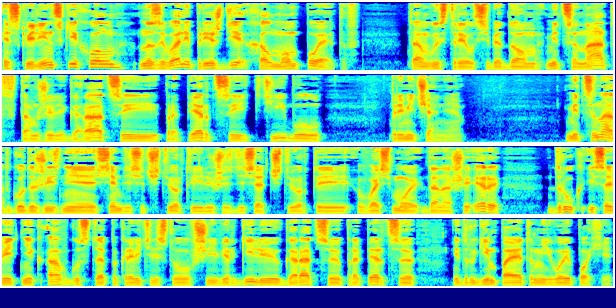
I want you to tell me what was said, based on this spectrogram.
Эсквилинский холм называли прежде холмом поэтов. Там выстроил себе дом меценат, там жили Гораций, Проперций, Тибул. Примечание. Меценат года жизни 74 или 64, 8 до нашей эры, друг и советник Августа, покровительствовавший Вергилию, Горацию, Проперцию и другим поэтам его эпохи.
